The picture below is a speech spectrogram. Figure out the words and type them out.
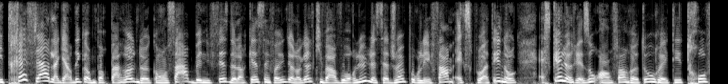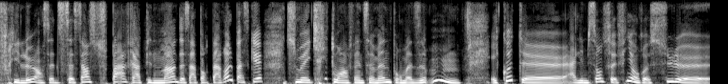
est très fière de la garder comme porte-parole d'un concert bénéfice de l'Orchestre symphonique de Longueuil qui va avoir lieu le 7 juin pour les femmes exploitées. Donc, est-ce que le réseau Enfants Retour a été trop frileux en se dissociant super rapidement de sa porte-parole? Parce que tu m'as écrit, toi, en fin de semaine pour me dire, Hum, écoute, euh, à l'émission de Sophie, ils ont reçu le-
